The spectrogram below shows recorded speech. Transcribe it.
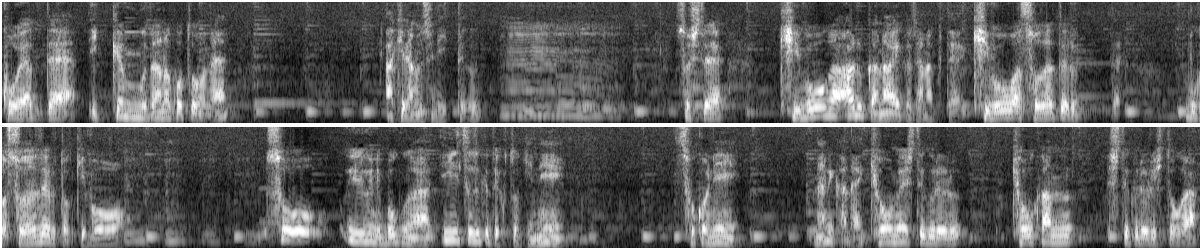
こうやって一見無駄なことをね諦めずに言っていくそして希望があるかないかじゃなくて希望は育てるって。僕は育てると希望を。そういうふうに僕が言い続けていくときにそこに何かね共鳴してくれる。共感してくれる人が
